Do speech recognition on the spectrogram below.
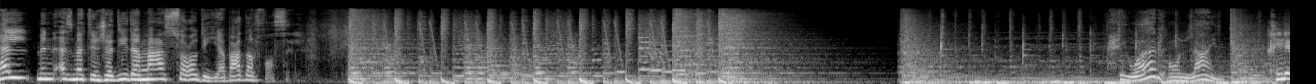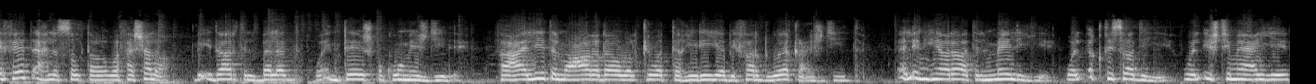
هل من أزمة جديدة مع السعودية بعد الفاصل؟ حوار أونلاين. خلافات أهل السلطة وفشلها بإدارة البلد وإنتاج حكومة جديدة. فعالية المعارضة والقوى التغييرية بفرض واقع جديد. الانهيارات المالية والاقتصادية والاجتماعية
